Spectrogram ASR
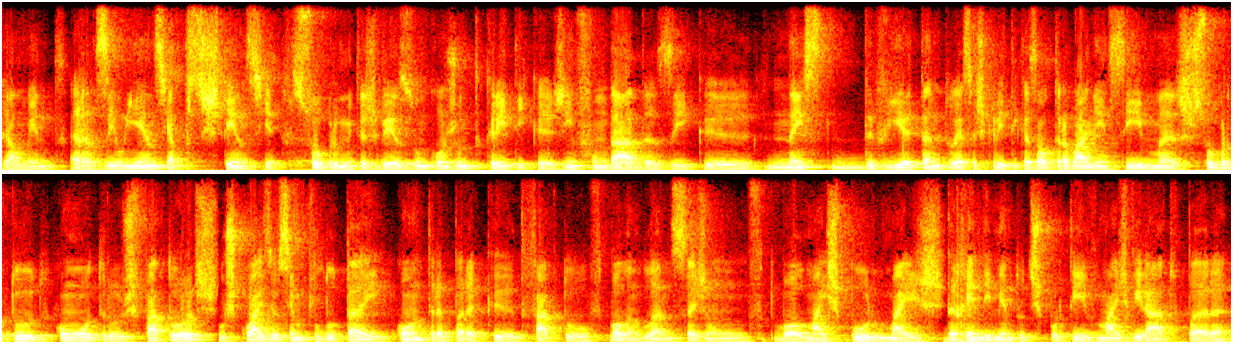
realmente a resiliência, a persistência sobre muitas vezes um conjunto de críticas infundadas e que nem se devia tanto essas críticas ao trabalho em si, mas sobretudo com outros fatores, os quais eu sempre lutei contra para que de facto o futebol angolano seja um futebol mais puro, mais de rendimento desportivo, mais virado para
